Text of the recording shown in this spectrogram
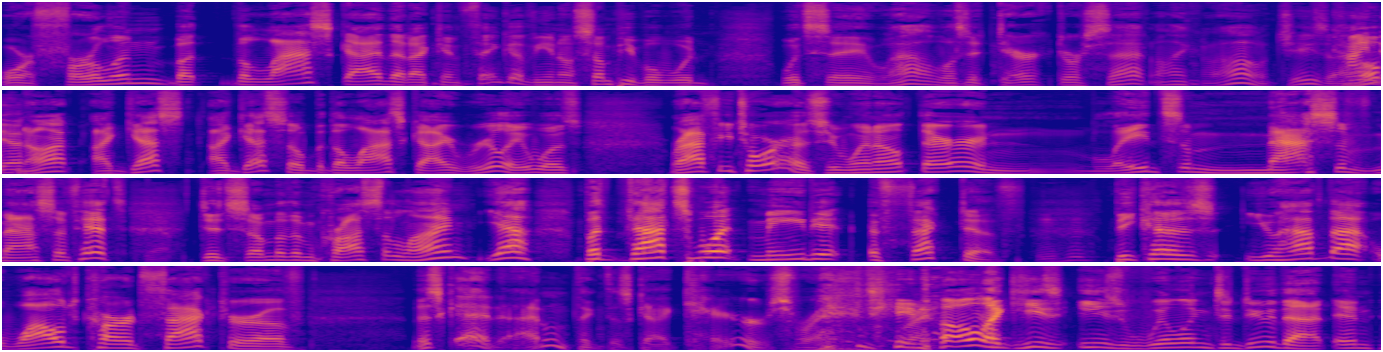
or Furlan, but the last guy that I can think of, you know, some people would would say, well, was it Derek Dorsett? I'm like, oh, geez, I Kinda. hope not. I guess I guess so, but the last guy really was Raffi Torres, who went out there and laid some massive, massive hits. Did some of them cross the line? Yeah, but that's what made it effective mm-hmm. because you have that wild card factor of this guy. I don't think this guy cares, right? you know, like he's he's willing to do that. And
